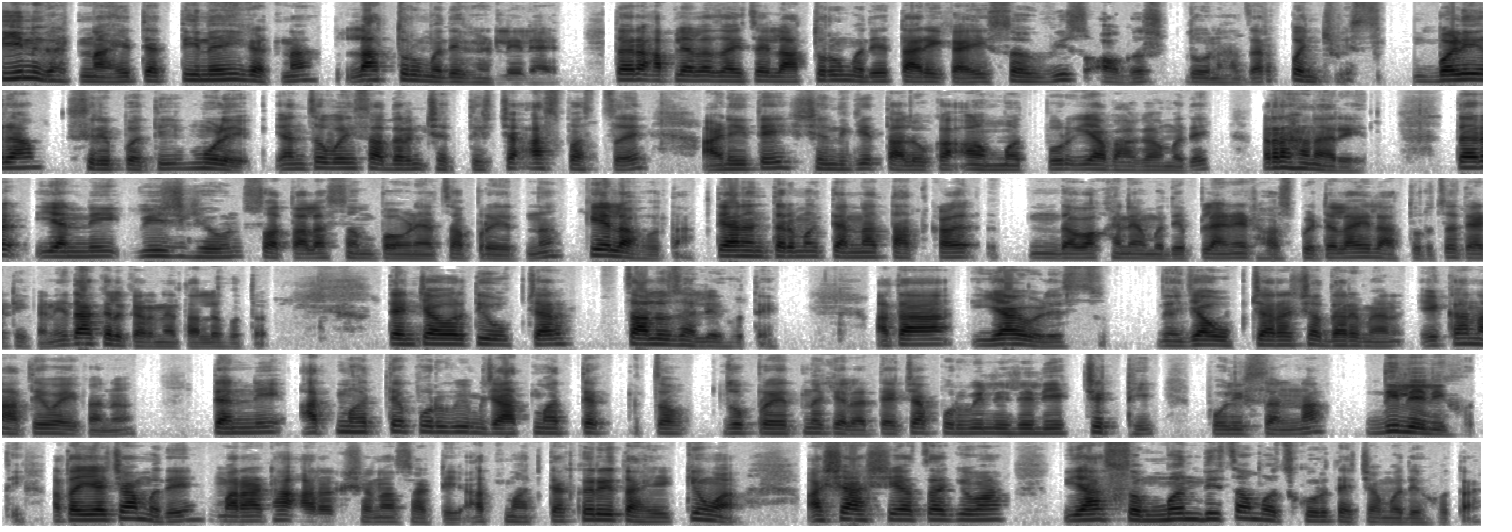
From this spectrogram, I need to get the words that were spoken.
तीन घटना आहेत. त्या तीनही घटना लातूरमध्ये घडलेल्या आहेत. तर आपल्याला जायचंय लातूरमध्ये तारीख आहे सव्वीस ऑगस्ट दोन हजार पंचवीस. बळीराम श्रीपती मुळे यांचं वय साधारण छत्तीसच्या आसपासचं आहे आणि ते शिंदगी तालुका अहमदपूर या भागामध्ये राहणारे आहेत. तर यांनी विष घेऊन स्वतःला संपवण्याचा प्रयत्न केला होता. त्यानंतर मग त्यांना तात्काळ दवाखान्यामध्ये प्लॅनेट हॉस्पिटल आहे लातूरचं. त्या ठिकाणी दाखल करण्यात आलं होतं. त्यांच्यावरती उपचार चालू झाले होते. आता यावेळेस ज्या उपचाराच्या दरम्यान एका नातेवाईकानं त्यांनी आत्महत्येपूर्वी म्हणजे आत्महत्येचा जो प्रयत्न केला त्याच्यापूर्वी लिहिलेली एक चिठ्ठी पोलिसांना दिलेली होती. आता याच्यामध्ये मराठा आरक्षणासाठी आत्महत्या करीत आहे किंवा अशा आशयाचा किंवा या संबंधीचा मजकूर त्याच्यामध्ये होता.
